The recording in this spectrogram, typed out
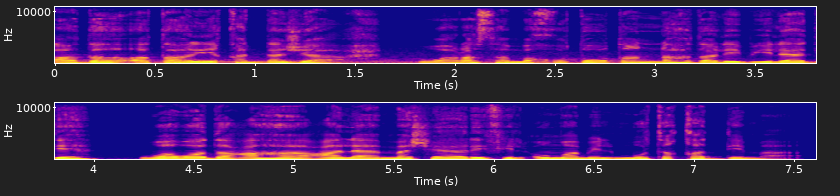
أضاء طريق النجاح ورسم خطوط النهضة لبلاده ووضعها على مشارف الأمم المتقدمة.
